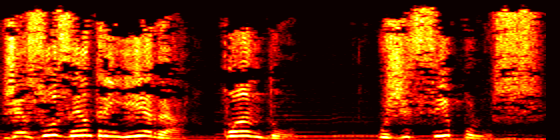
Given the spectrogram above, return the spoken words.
Jesus entra em ira quando os discípulos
